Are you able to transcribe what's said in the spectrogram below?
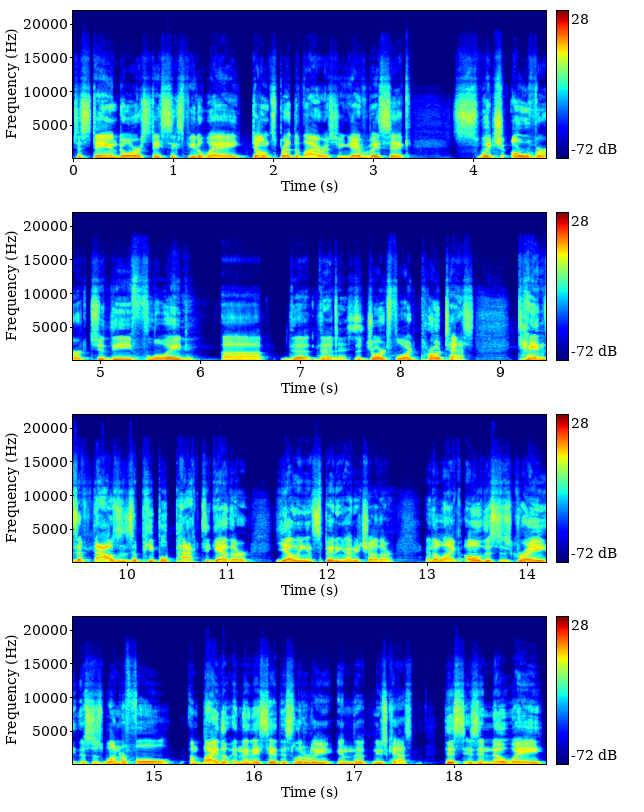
to stay indoors, stay six feet away, don't spread the virus. You can get everybody sick. Switch over to the Floyd, uh, the the, Protests. the George Floyd protests. Tens of thousands of people packed together, yelling and spitting on each other, and they're like, "Oh, this is great. This is wonderful." And by the and then they say this literally in the newscast. This is in no way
